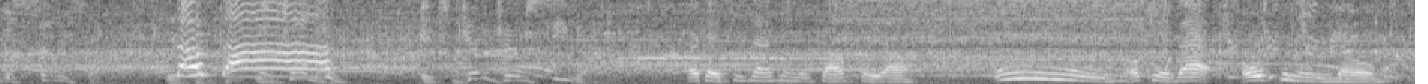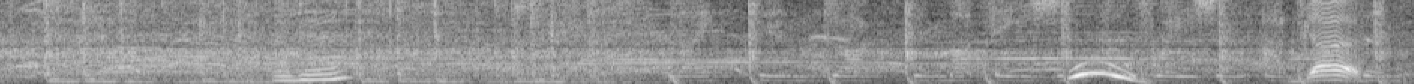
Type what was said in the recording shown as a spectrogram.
the salsa. Salsa! It's JoJo Siwa. Okay, she's dancing the salsa, y'all. Ooh, okay, that opening though. Mm-hmm. Woo! Yes.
